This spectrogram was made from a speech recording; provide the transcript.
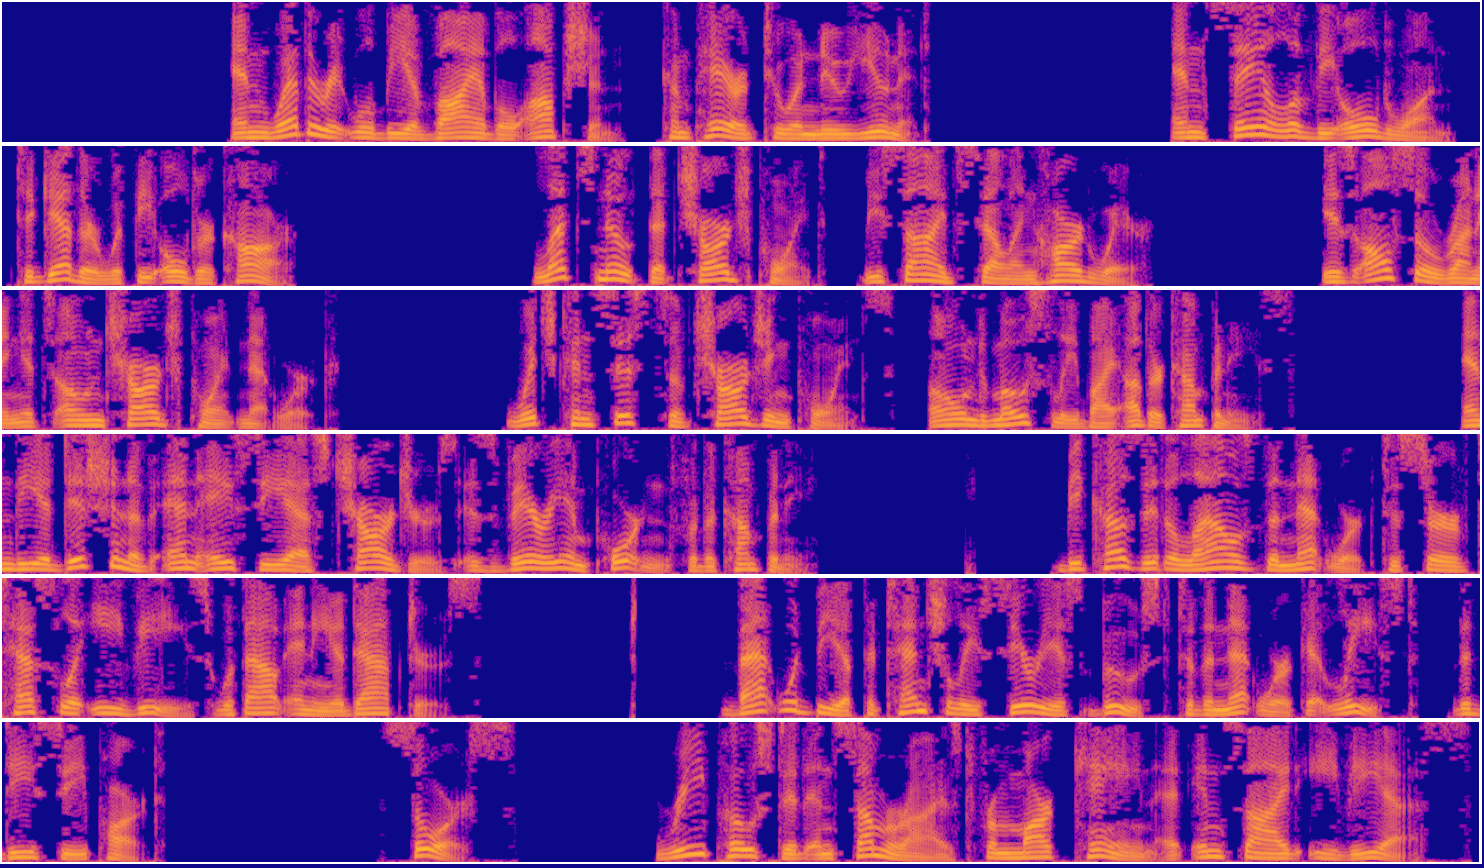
And whether it will be a viable option, compared to a new unit. And sale of the old one, together with the older car. Let's note that ChargePoint, besides selling hardware, is also running its own ChargePoint network, which consists of charging points, owned mostly by other companies. And the addition of NACS chargers is very important for the company because it allows the network to serve Tesla EVs without any adapters. That would be a potentially serious boost to the network at least, the DC part. Source. Reposted and summarized from Mark Kane at InsideEVs.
